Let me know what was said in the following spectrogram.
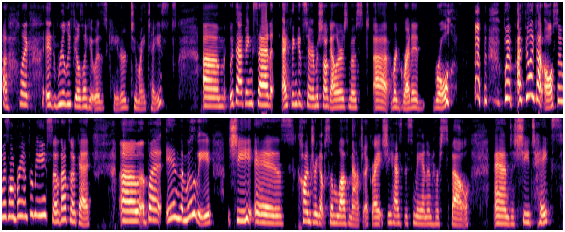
uh, like it really feels like it was catered to my tastes. Um, with that being said, I think it's Sarah Michelle Gellar's most uh, regretted role but I feel like that also is on brand for me, so that's okay. Um, but in the movie, she is conjuring up some love magic, right? She has this man in her spell, and she takes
